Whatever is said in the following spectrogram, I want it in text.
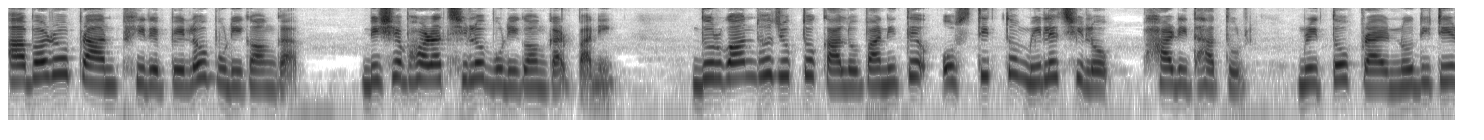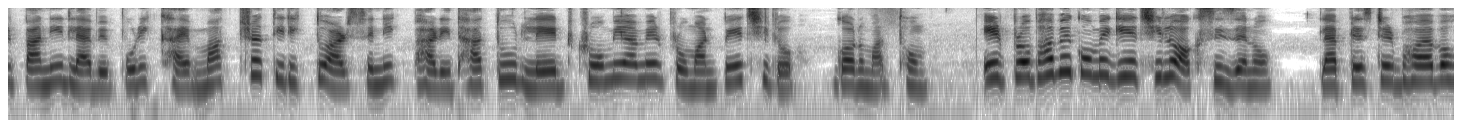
আবারও প্রাণ ফিরে পেল বুড়িগঙ্গা। বিষে ভরা ছিল বুড়িগঙ্গার পানি। দুর্গন্ধযুক্ত কালো পানিতে অস্তিত্ব মিলেছিল ভারী ধাতুর। মৃত প্রায় নদীটির পানি ল্যাবে পরীক্ষায় মাত্রাতিরিক্ত আর্সেনিক, ভারী ধাতু, লেড, ক্রোমিয়ামের প্রমাণ পেয়েছিল গণমাধ্যম। এর প্রভাবে কমে গিয়েছিল অক্সিজেনও। ল্যাব টেস্টের ভয়াবহ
